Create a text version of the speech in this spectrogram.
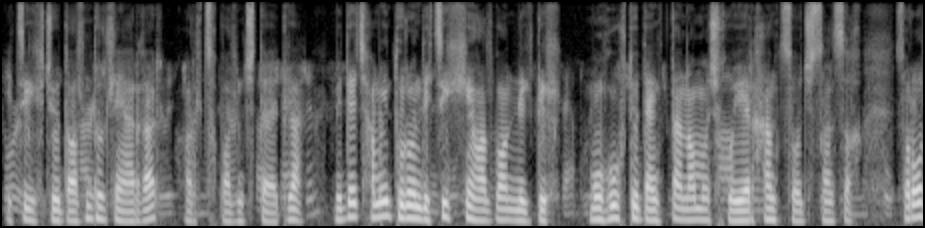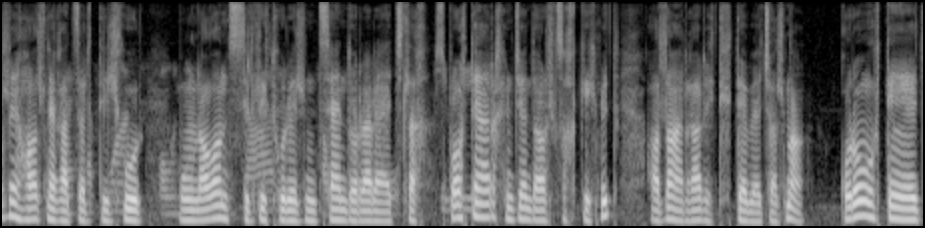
эцэг эхчүүд олон төрлийн аргаар оролцох боломжтой байдаг. Мэдээж хамгийн түрүүнд эцэг эхийн холбоонд нэгдэх, мөн хүүхдүүд ангидаа ном унших үеэр хамт сууж сонсох, сургуулийн хоолны газар дэлгүүр, мөн ногоон цэцэрлэгт хүрээлэнд сайн дураараа ажиллах, спортын арга хэмжээнд оролцох гэх мэт олон аргаар идэвхтэй байж болно. Гурван хүүхдийн ээж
